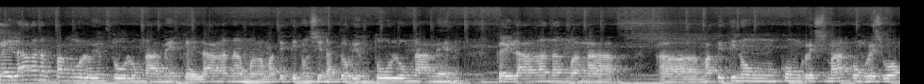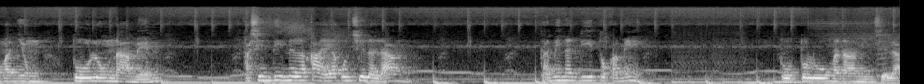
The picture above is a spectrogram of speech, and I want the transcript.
kailangan ng pangulo yung tulong namin, kailangan ng mga matitinong senador yung tulong namin, kailangan ng mga ah, matitinong congressman, congresswoman yung tulong namin kasi hindi nila kaya kung sila lang. Kami nandito kami. Tutulungan namin sila.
